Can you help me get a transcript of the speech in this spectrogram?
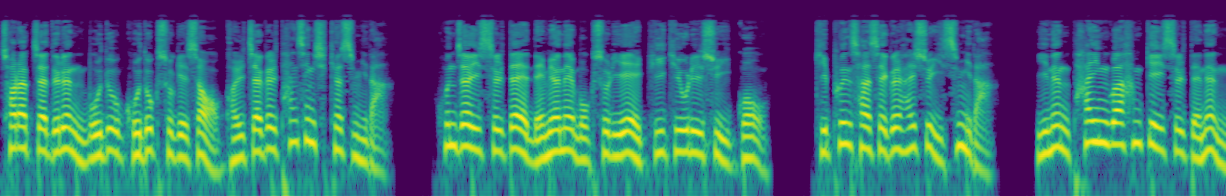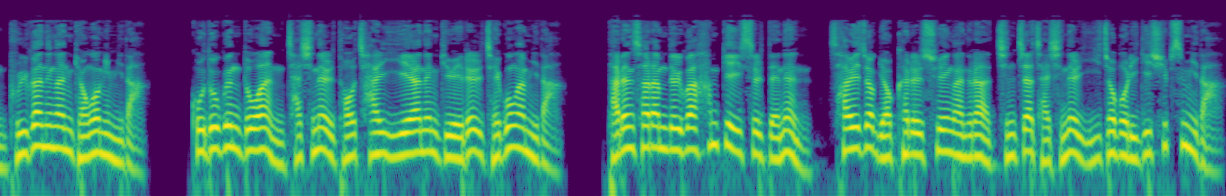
철학자들은 모두 고독 속에서 걸작을 탄생시켰습니다. 혼자 있을 때 내면의 목소리에 귀 기울일 수 있고 깊은 사색을 할 수 있습니다. 이는 타인과 함께 있을 때는 불가능한 경험입니다. 고독은 또한 자신을 더 잘 이해하는 기회를 제공합니다. 다른 사람들과 함께 있을 때는 사회적 역할을 수행하느라 진짜 자신을 잊어버리기 쉽습니다.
